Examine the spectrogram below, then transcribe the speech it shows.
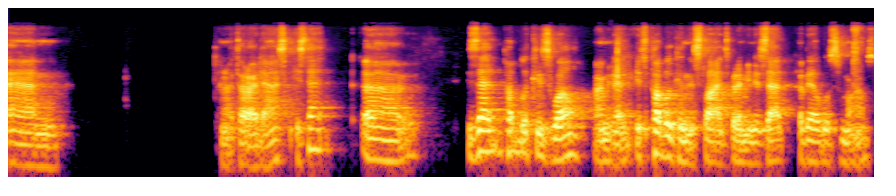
And, and I thought I'd ask, is that, uh, is that public as well? I mean, it's public in the slides, but I mean, is that available somewhere else?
